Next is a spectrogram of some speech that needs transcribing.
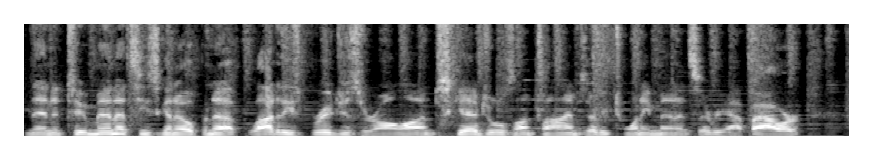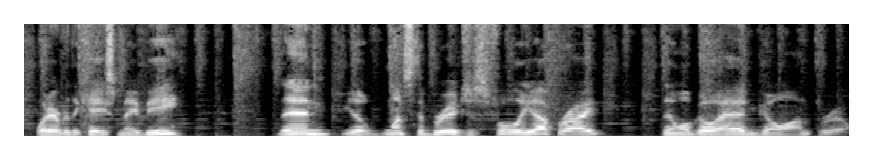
And then in two minutes, he's going to open up. A lot of these bridges are all on schedules, on times, every 20 minutes, every half hour, whatever the case may be. Then you once the bridge is fully upright, then we'll go ahead and go on through.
